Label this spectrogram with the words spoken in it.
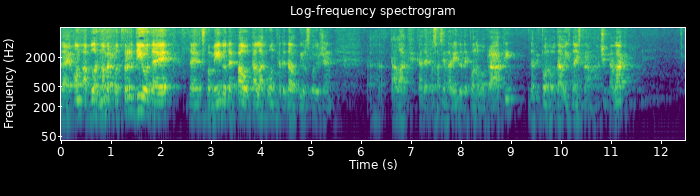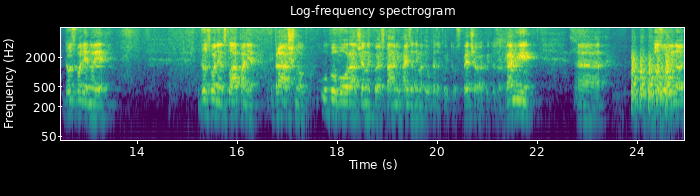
da je on, Abdullah Nomer, potvrdio da je, da je spomenuo da je pao talak on kada je dao bio svoju ženi e, talak, kada je poslanstveno naredio da je ponovo vrati, da bi ponovo dao na ispravan način talak dozvoljeno je dozvoljeno sklapanje bračnog ugovora žene koja je stanju, hajza nema da ukaza koji to sprečava, koji to zabranjuje. E, dozvoljeno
